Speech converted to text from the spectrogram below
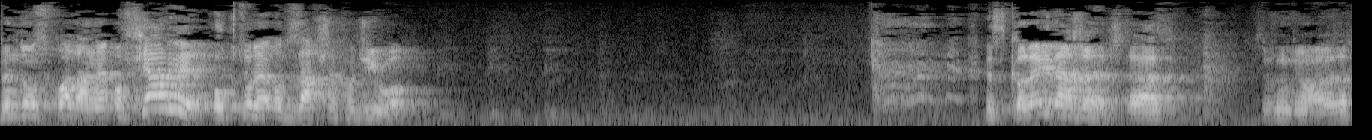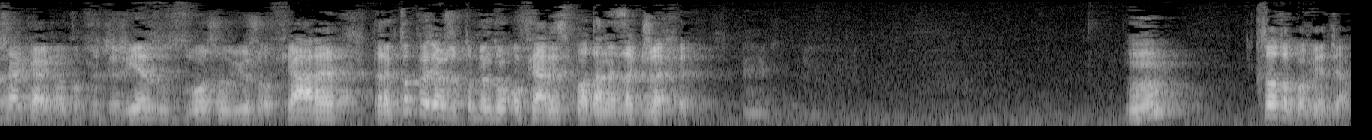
Będą składane ofiary, o które od zawsze chodziło. To jest kolejna rzecz. Teraz którzy mówią, ale zaczekaj, no to przecież Jezus złożył już ofiarę. Ale kto powiedział, że to będą ofiary składane za grzechy? Hmm? Kto to powiedział?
